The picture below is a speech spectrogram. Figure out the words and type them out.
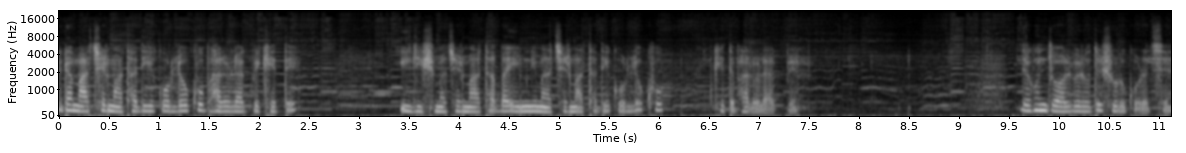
এটা মাছের মাথা দিয়ে করলেও খুব ভালো লাগবে খেতে। ইলিশ মাছের মাথা বা এমনি মাছের মাথা দিয়ে করলেও খুব খেতে ভালো লাগবে। দেখুন, জল বেরোতে শুরু করেছে।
